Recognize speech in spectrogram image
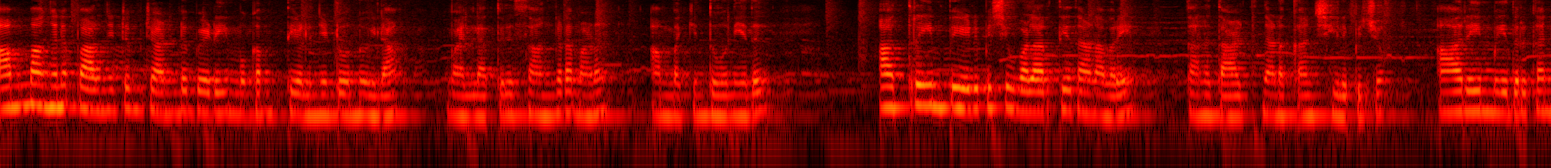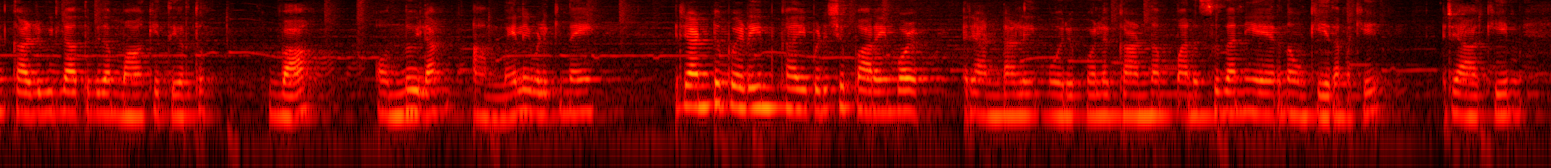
അമ്മ അങ്ങനെ പറഞ്ഞിട്ടും രണ്ടു പേടിയും മുഖം തെളിഞ്ഞിട്ടൊന്നുമില്ല. വല്ലാത്തൊരു സങ്കടമാണ് അമ്മയ്ക്കും തോന്നിയത്. അത്രയും പേടിപ്പിച്ച് വളർത്തിയതാണ് അവരെ. തന്നെ താഴ്ത്തി നടക്കാൻ ശീലിപ്പിച്ചു. ആരെയും എതിർക്കാൻ കഴിവില്ലാത്ത വിധം മാക്കി തീർത്തു. വാ ഒന്നുമില്ല. അമ്മയിലെ വിളിക്കുന്നേ. രണ്ടു രണ്ടുപേരെയും കൈപിടിച്ച് പറയുമ്പോൾ രണ്ടാളെയും ഒരുപോലെ കാണുന്ന മനസ്സ് തന്നെയായിരുന്നു ഗീതമ്മയ്ക്ക്. രാഖിയും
